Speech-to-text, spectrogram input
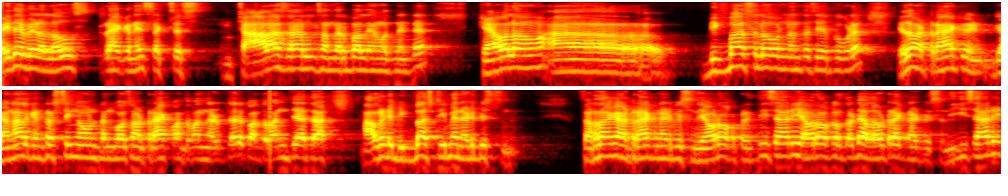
అయితే వీళ్ళ లవ్ ట్రాక్ అనేది సక్సెస్. చాలాసార్లు సందర్భాల్లో ఏమవుతుందంటే కేవలం బిగ్ బాస్లో ఉన్నంతసేపు కూడా ఏదో ఆ ట్రాక్ జనాలకు ఇంట్రెస్టింగ్గా ఉండటం కోసం ఆ ట్రాక్ కొంతమంది నడుపుతారు కొంతమంది చేత ఆల్రెడీ బిగ్ బాస్ టీమే నడిపిస్తుంది. సరదాగా ఆ ట్రాక్ నడిపిస్తుంది. ఎవరో ఒక ప్రతిసారి ఎవరో ఒకరితోటి ఆ లవ్ ట్రాక్ నడిపిస్తుంది. ఈసారి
